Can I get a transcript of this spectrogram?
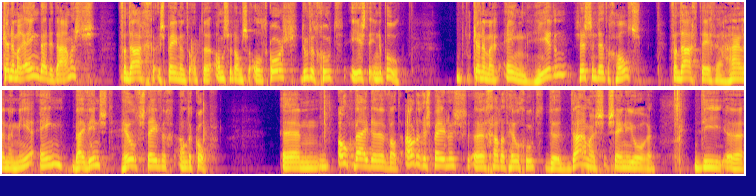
Kennemer 1 bij de dames. Vandaag spelend op de Amsterdamse Old Course. Doet het goed, eerste in de pool. Kennemer 1 heren, 36 holes. Vandaag tegen Haarlem en Meer 1. Bij winst heel stevig aan de kop. Um, ook bij de wat oudere spelers uh, gaat het heel goed. De dames senioren die uh,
